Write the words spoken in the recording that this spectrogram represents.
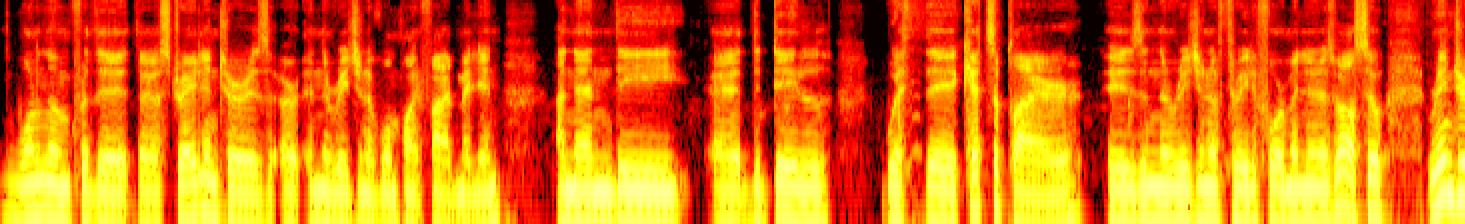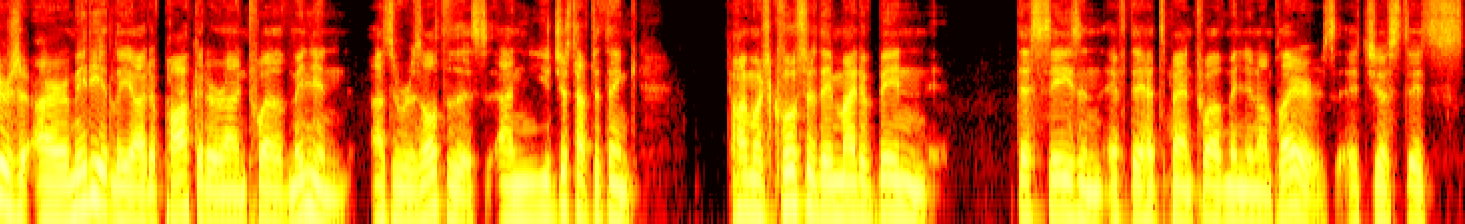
one of them for the, the Australian tour is in the region of 1.5 million, and then the uh, the deal with the kit supplier is in the region of three to four million as well. So Rangers are immediately out of pocket around 12 million as a result of this, and you just have to think how much closer they might have been this season if they had spent 12 million on players. It's just it's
